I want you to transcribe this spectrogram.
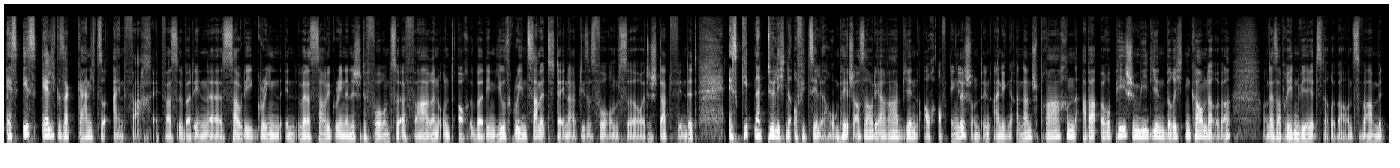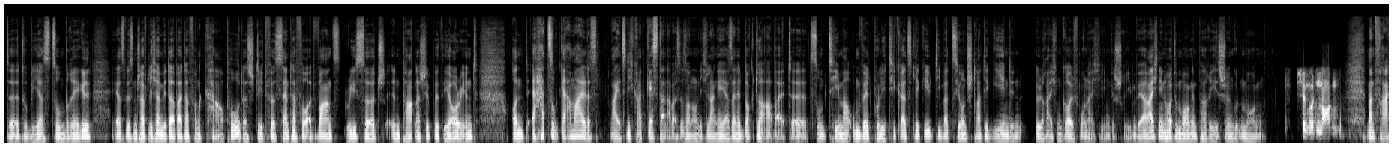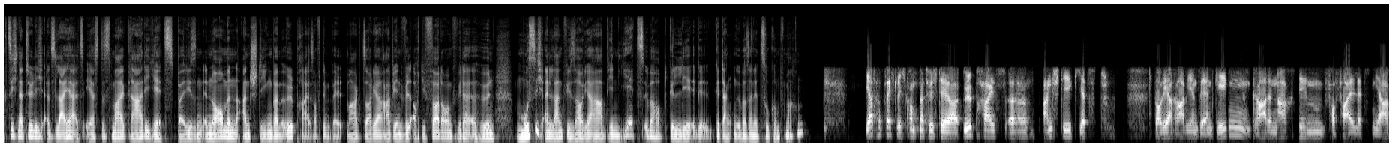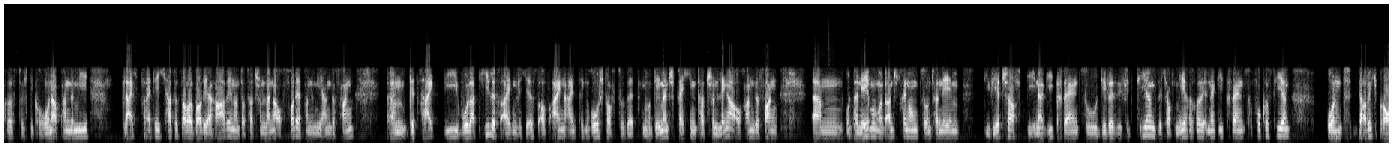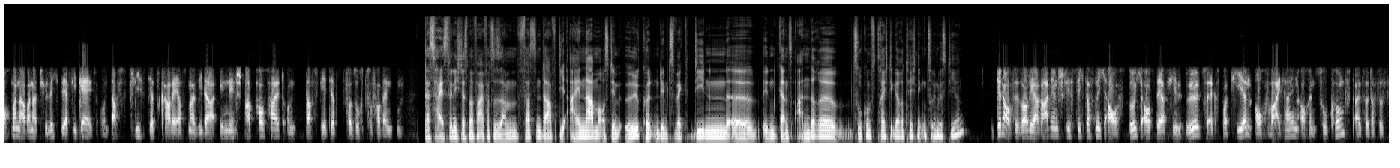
es ist ehrlich gesagt gar nicht so einfach, etwas über den äh, Saudi Green über das Saudi Green Initiative Forum zu erfahren und auch über den Youth Green Summit, der innerhalb dieses Forums äh, heute stattfindet. Es gibt natürlich eine offizielle Homepage aus Saudi-Arabien, auch auf Englisch und in einigen anderen Sprachen, aber europäische Medien berichten kaum darüber und deshalb reden wir jetzt darüber und zwar mit äh, Tobias Zumbregel. Er ist wissenschaftlicher Mitarbeiter von CARPO, das steht für Center for Advanced Research in Partnership Partnership with the Orient. Und er hat sogar mal, das war jetzt nicht gerade gestern, aber es ist auch noch nicht lange her, seine Doktorarbeit äh, zum Thema Umweltpolitik als Legitimationsstrategie in den ölreichen Golfmonarchien geschrieben. Wir erreichen ihn heute Morgen in Paris. Schönen guten Morgen. Schönen guten Morgen. Man fragt sich natürlich als Laie als erstes Mal, gerade jetzt bei diesen enormen Anstiegen beim Ölpreis auf dem Weltmarkt, Saudi-Arabien will auch die Förderung wieder erhöhen. Muss sich ein Land wie Saudi-Arabien jetzt überhaupt Gedanken über seine Zukunft machen? Ja, tatsächlich kommt natürlich der Ölpreisanstieg äh, jetzt Saudi-Arabien sehr entgegen, gerade nach dem Verfall letzten Jahres durch die Corona-Pandemie. Gleichzeitig hat es aber Saudi-Arabien, und das hat schon lange auch vor der Pandemie angefangen, ähm, gezeigt, wie volatil es eigentlich ist, auf einen einzigen Rohstoff zu setzen. Und dementsprechend hat schon länger auch angefangen, ähm, Unternehmungen und Anstrengungen zu unternehmen, die Wirtschaft, die Energiequellen zu diversifizieren, sich auf mehrere Energiequellen zu fokussieren. Und dadurch braucht man aber natürlich sehr viel Geld. Und das fließt jetzt gerade erstmal wieder in den Staatshaushalt und das wird jetzt versucht zu verwenden. Das heißt, wenn ich das mal vereinfacht zusammenfassen darf, die Einnahmen aus dem Öl könnten dem Zweck dienen, äh, in ganz andere, zukunftsträchtigere Techniken zu investieren? Genau, für Saudi-Arabien schließt sich das nicht aus. Durchaus sehr viel Öl zu exportieren, auch weiterhin, auch in Zukunft. Also das ist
